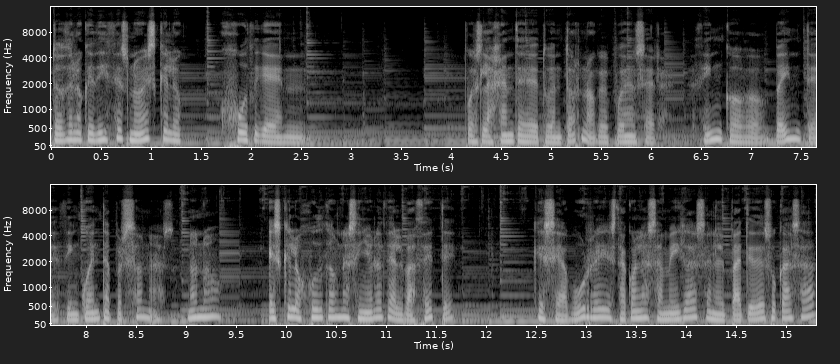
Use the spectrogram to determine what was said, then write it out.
todo lo que dices no es que lo juzguen pues la gente de tu entorno, que pueden ser 5, 20, 50 personas. No, no. Es que lo juzga una señora de Albacete que se aburre y está con las amigas en el patio de su casa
